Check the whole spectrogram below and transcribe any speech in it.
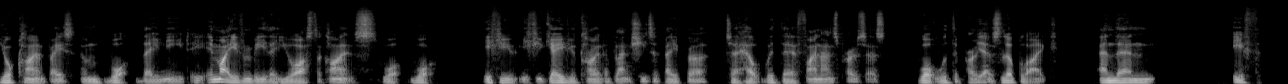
your client base and what they need. It, might even be that you ask the clients what what if you if you gave your client a blank sheet of paper to help with their finance process, what would the process look like? And then if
